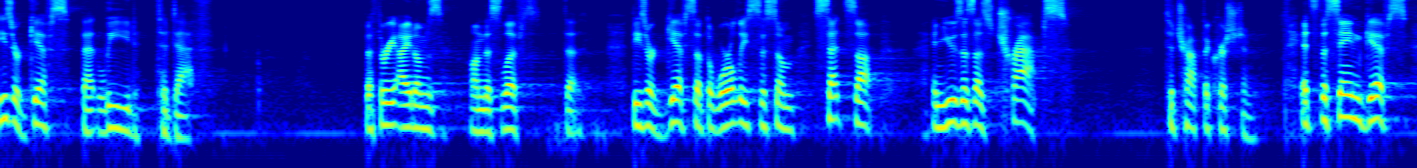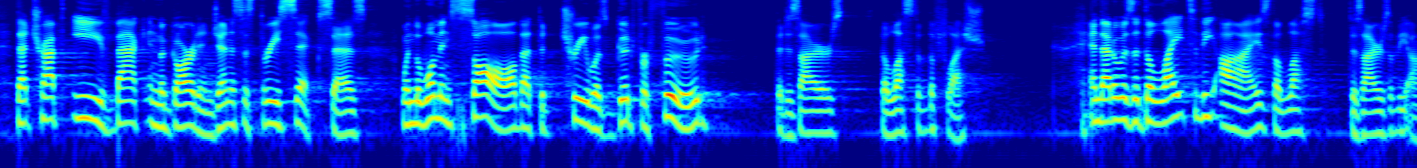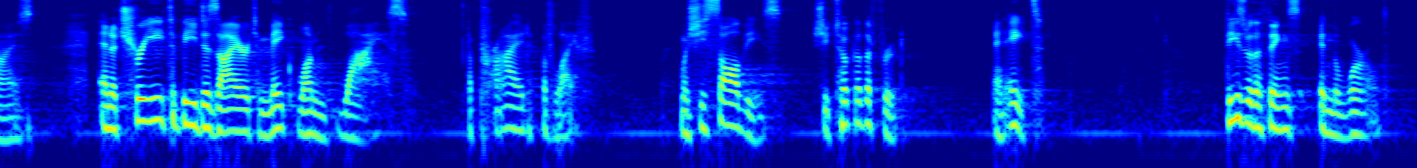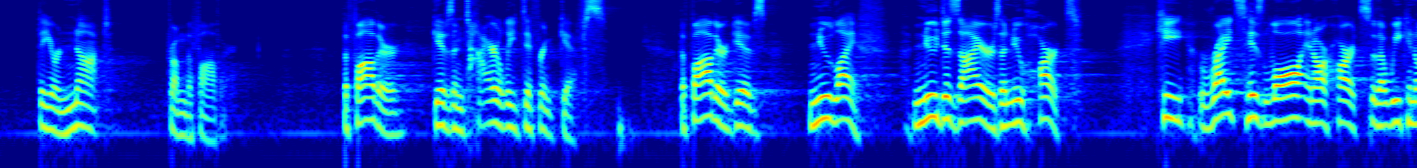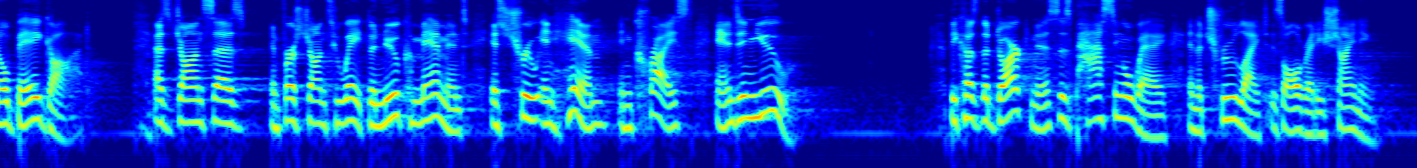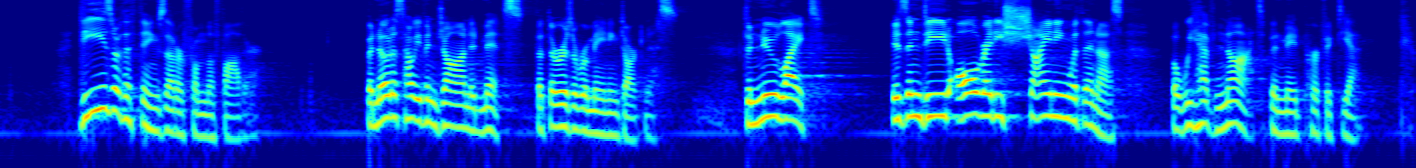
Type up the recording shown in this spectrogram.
these are gifts that lead to death. The three items on this list, the, these are gifts that the worldly system sets up and uses as traps to trap the Christian. It's the same gifts that trapped Eve back in the garden. Genesis 3 6 says, When the woman saw that the tree was good for food, the desires, the lust of the flesh, and that it was a delight to the eyes, the lust, desires of the eyes, and a tree to be desired to make one wise, the pride of life. When she saw these, she took of the fruit and ate. These are the things in the world. They are not from the Father. The Father gives entirely different gifts. The Father gives new life, new desires, a new heart. He writes His law in our hearts so that we can obey God. As John says in 1 John 2 8, the new commandment is true in Him, in Christ, and in you. Because the darkness is passing away and the true light is already shining. These are the things that are from the Father. But notice how even John admits that there is a remaining darkness. The new light is indeed already shining within us, but we have not been made perfect yet.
